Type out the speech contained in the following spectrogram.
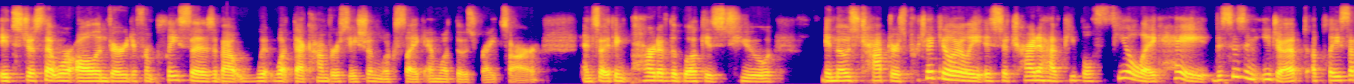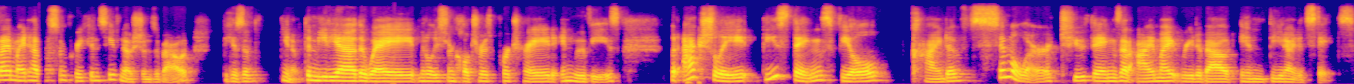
It's just that we're all in very different places about wh- what that conversation looks like and what those rights are. And so I think part of the book is to in those chapters particularly is to try to have people feel like hey this is in egypt a place that i might have some preconceived notions about because of you know the media the way middle eastern culture is portrayed in movies but actually these things feel kind of similar to things that i might read about in the united states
